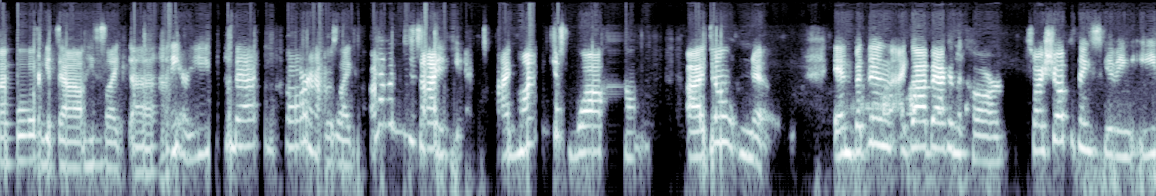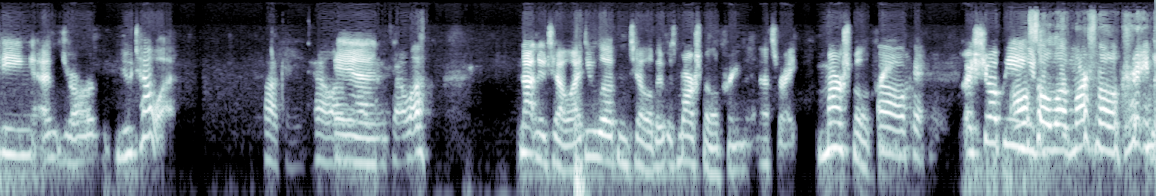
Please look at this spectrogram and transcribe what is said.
my boyfriend gets out and he's like, uh, honey, are you back in the car? And I was like, I haven't decided yet. I might just walk home. I don't know. And but then I got back in the car. So I show up to Thanksgiving eating a jar of Nutella. Fucking Nutella. And Nutella. Not Nutella. I do love Nutella, but it was marshmallow cream. That's right. Marshmallow cream. Oh, okay. I show up eating. Also love marshmallow cream.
